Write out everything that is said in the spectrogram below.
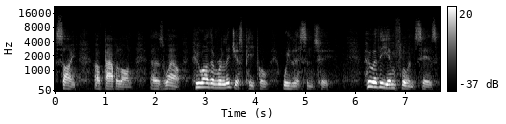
side of Babylon as well. Who are the religious people we listen to? Who are the influences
